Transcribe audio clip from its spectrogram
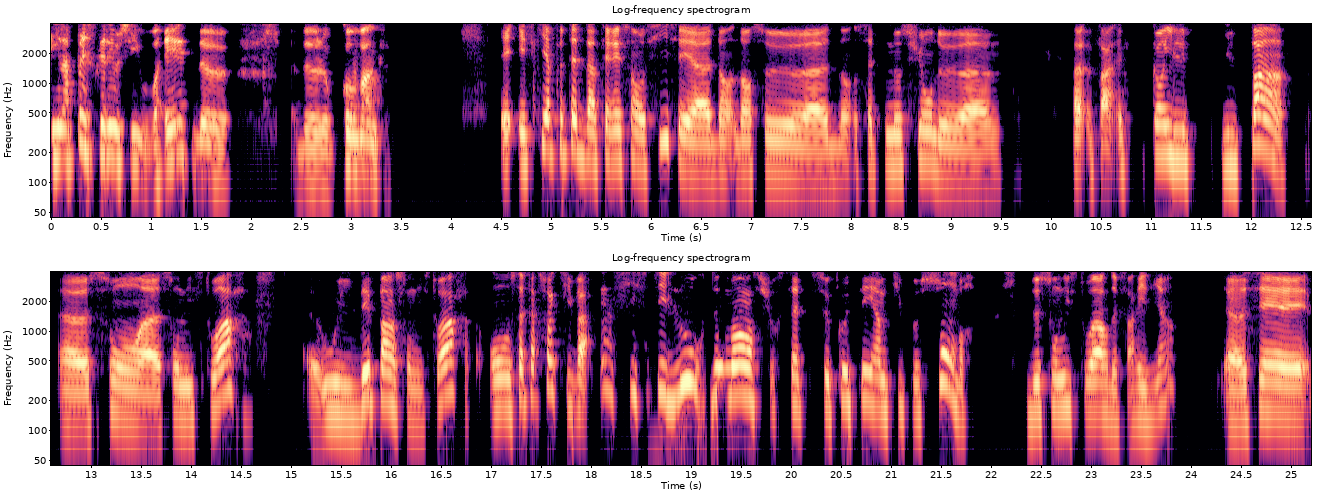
il a presque réussi, vous voyez, de, de le convaincre. Et, ce qu'il y a peut-être d'intéressant aussi, c'est euh, dans, dans, ce, dans cette notion de. Enfin, quand il, il peint son, son histoire, euh, où il dépeint son histoire, on s'aperçoit qu'il va insister lourdement sur cette, ce côté un petit peu sombre de son histoire de pharisien. Euh, c'est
